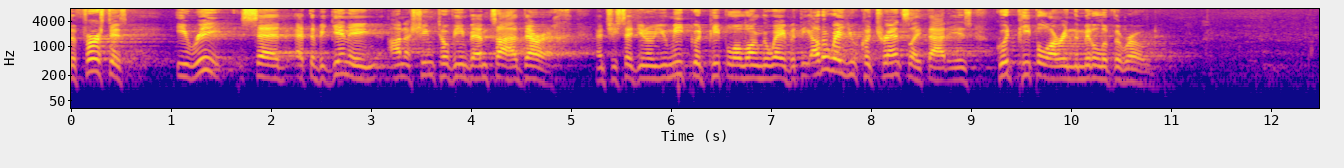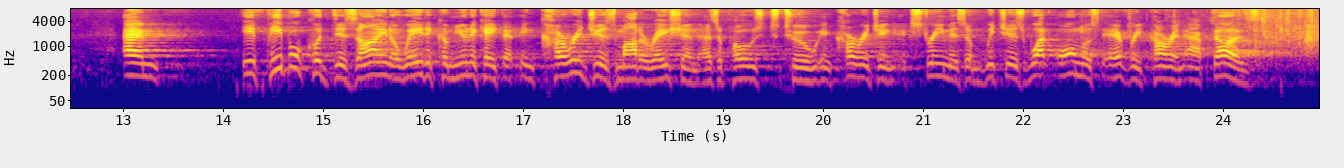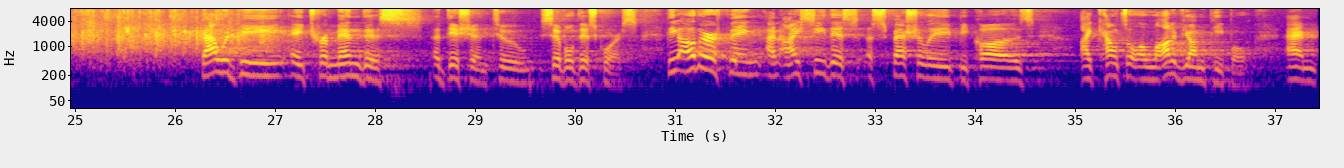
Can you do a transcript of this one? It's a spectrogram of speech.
The first is, Irit said at the beginning, Anashim tovim be'emtza haderech. And she said, you know, you meet good people along the way. But the other way you could translate that is, good people are in the middle of the road. And if people could design a way to communicate that encourages moderation as opposed to encouraging extremism, which is what almost every current app does, that would be a tremendous addition to civil discourse. The other thing, and I see this especially because I counsel a lot of young people, and,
